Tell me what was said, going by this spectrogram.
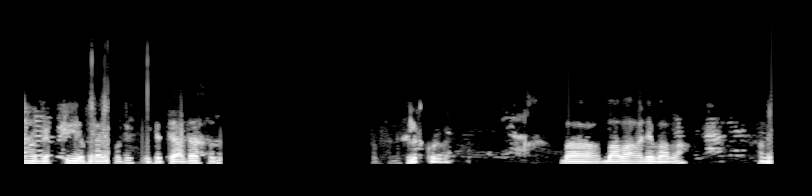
কোনো ব্যক্তি অ্যাপ্লাই করে, সেক্ষেত্রে আদার্স হবে। অপশানে সিলেক্ট করবেন। বা বাবা হলে বাবা হলে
